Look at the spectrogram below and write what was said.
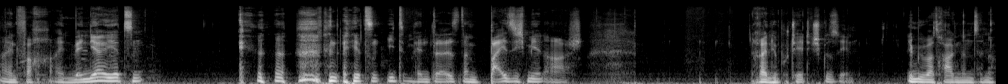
einfach ein... Wenn der jetzt ein... wenn der jetzt ein Item-Händler ist, dann beiße ich mir den Arsch. Rein hypothetisch gesehen. Im übertragenen Sinne.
